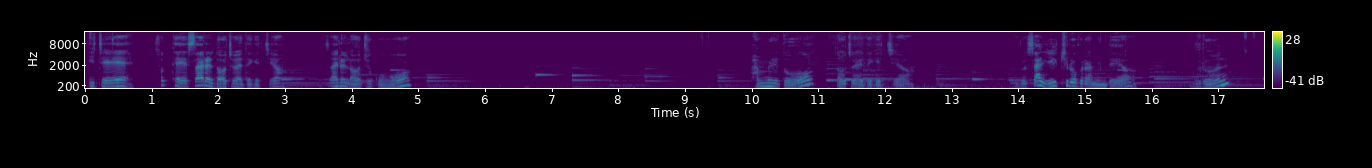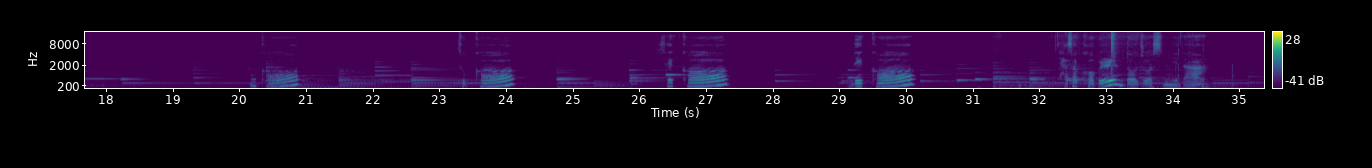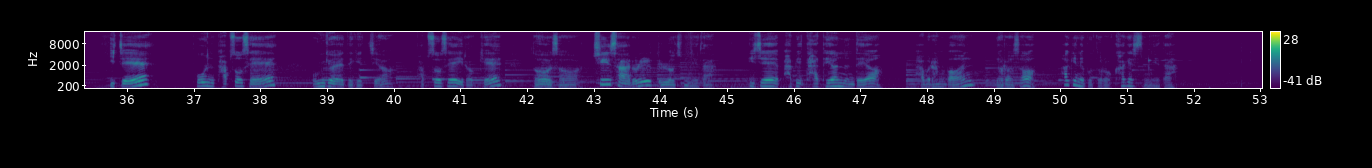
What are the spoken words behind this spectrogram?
이제 솥에 쌀을 넣어줘야 되겠지요. 쌀을 넣어주고 밥물도 넣어줘야 되겠지요. 이거 쌀 1kg인데요. 물은 한 컵, 두 컵, 세 컵, 네 컵, 다섯 컵을 넣어 주었습니다. 이제 본 밥솥에 옮겨야 되겠지요. 밥솥에 이렇게 넣어서 취사를 눌러줍니다. 이제 밥이 다 되었는데요. 밥을 한번 열어서 확인해 보도록 하겠습니다.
